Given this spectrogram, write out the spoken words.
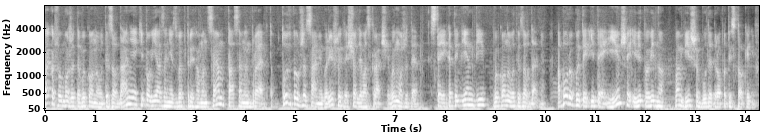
Також ви можете виконувати завдання, які пов'язані з Web3 гаманцем та самим проектом. Тут ви вже самі вирішуєте, що для вас краще. Ви можете стейкати BNB, виконувати завдання, або робити і те, і інше, і відповідно вам більше буде дропатись токенів.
